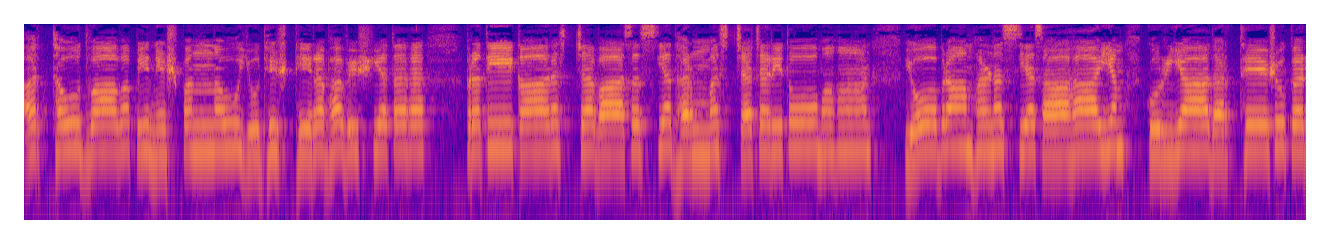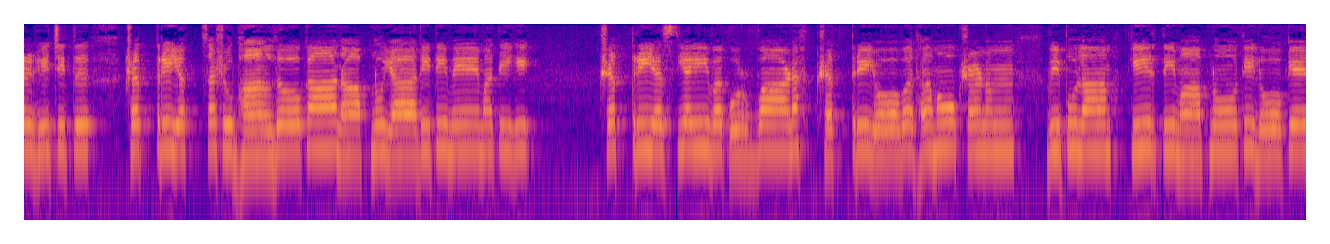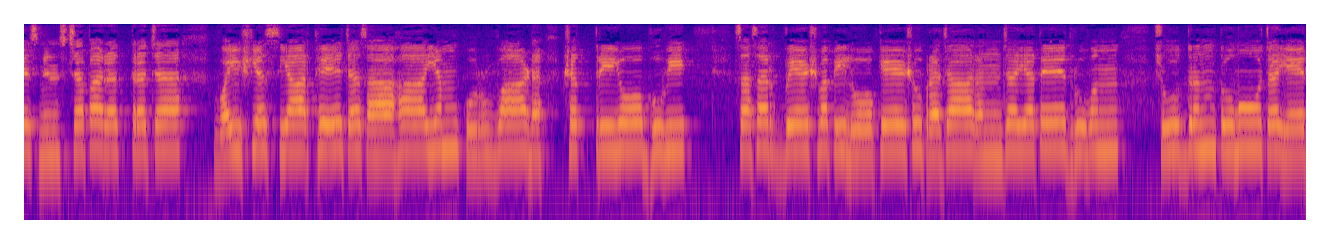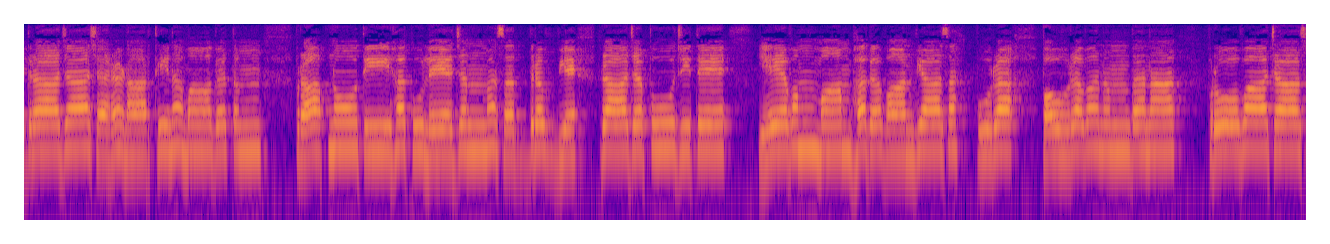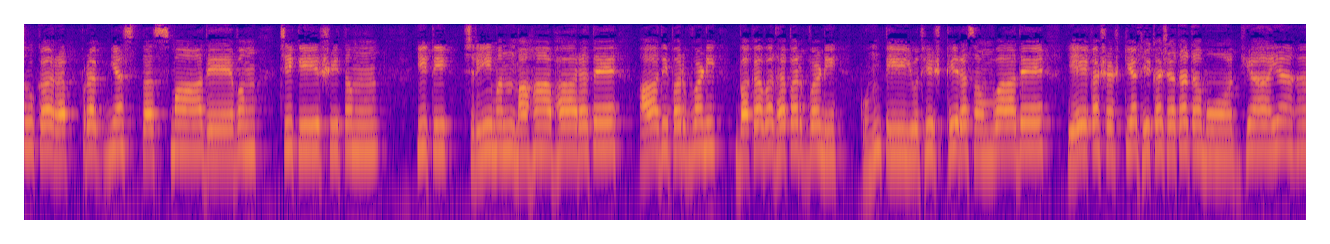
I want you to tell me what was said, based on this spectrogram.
अर्थौ द्वावपि निष्पन्नौ युधिष्ठिरभविष्यतः प्रतीकारश्च वासस्य धर्मश्च चरितो महान्। यो ब्राह्मणस्य साहाय्यम् कुर्यादर्थेषु कर्हिचित् क्षत्रिय स शुभान् लोकानाप्नुयादिति मे मतिः। क्षत्रियस्यैव कुर्वाणः क्षत्रियोऽवधमोक्षणम् विपुलाम् कीर्तिमाप्नोति लोकेऽस्मिंश्च परत्र च। वैश्यस्यार्थे च साहाय्यम् कुर्वाण क्षत्रियो भुवि। स सर्वेष्वपि लोकेषु प्रजारञ्जयते ध्रुवम्। शूद्रम् तु मोचयेद्राजा शरणार्थिनमागतम्। प्राप्नोतीह कुले जन्म सद्रव्ये राजपूजिते। एवम् माम् भगवान् व्यासः पुरा पौरवनन्दना प्रोवाचासुकरप्रज्ञस्तस्मादेवम् चिकीर्षितम् इति श्रीमन्महाभारते आदिपर्वणि बकवधपर्वणि कुन्तीयुधिष्ठिरसंवादे एकषष्ट्यधिकशततमोऽध्यायः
